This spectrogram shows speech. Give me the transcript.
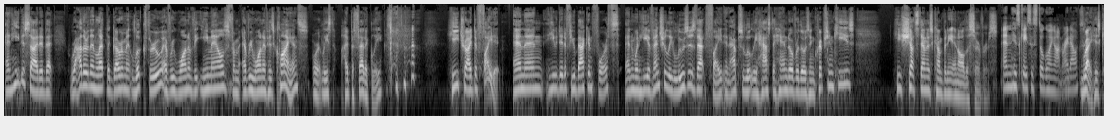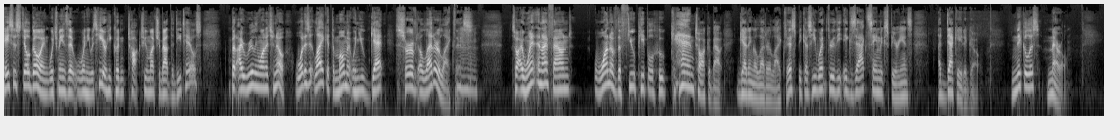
And he decided that rather than let the government look through every one of the emails from every one of his clients, or at least hypothetically, he tried to fight it. And then he did a few back and forths. And when he eventually loses that fight and absolutely has to hand over those encryption keys, he shuts down his company and all the servers. And his case is still going on, right, Alex? Right. His case is still going, which means that when he was here, he couldn't talk too much about the details. But I really wanted to know what is it like at the moment when you get served a letter like this? Mm. So I went and I found one of the few people who can talk about getting a letter like this because he went through the exact same experience a decade ago. Nicholas Merrill.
